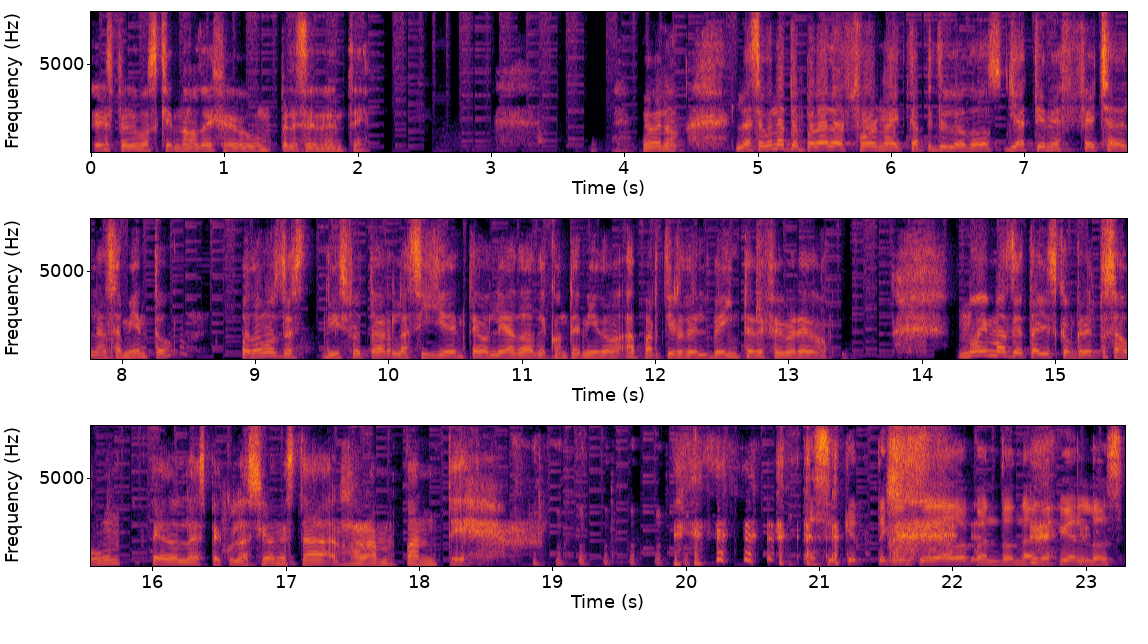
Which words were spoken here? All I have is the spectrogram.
esperemos que no deje un precedente. Bueno, la segunda temporada de Fortnite capítulo 2 ya tiene fecha de lanzamiento. Podemos disfrutar la siguiente oleada de contenido a partir del 20 de febrero. No hay más detalles concretos aún, pero la especulación está rampante. Así que tengan cuidado cuando naveguen los,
